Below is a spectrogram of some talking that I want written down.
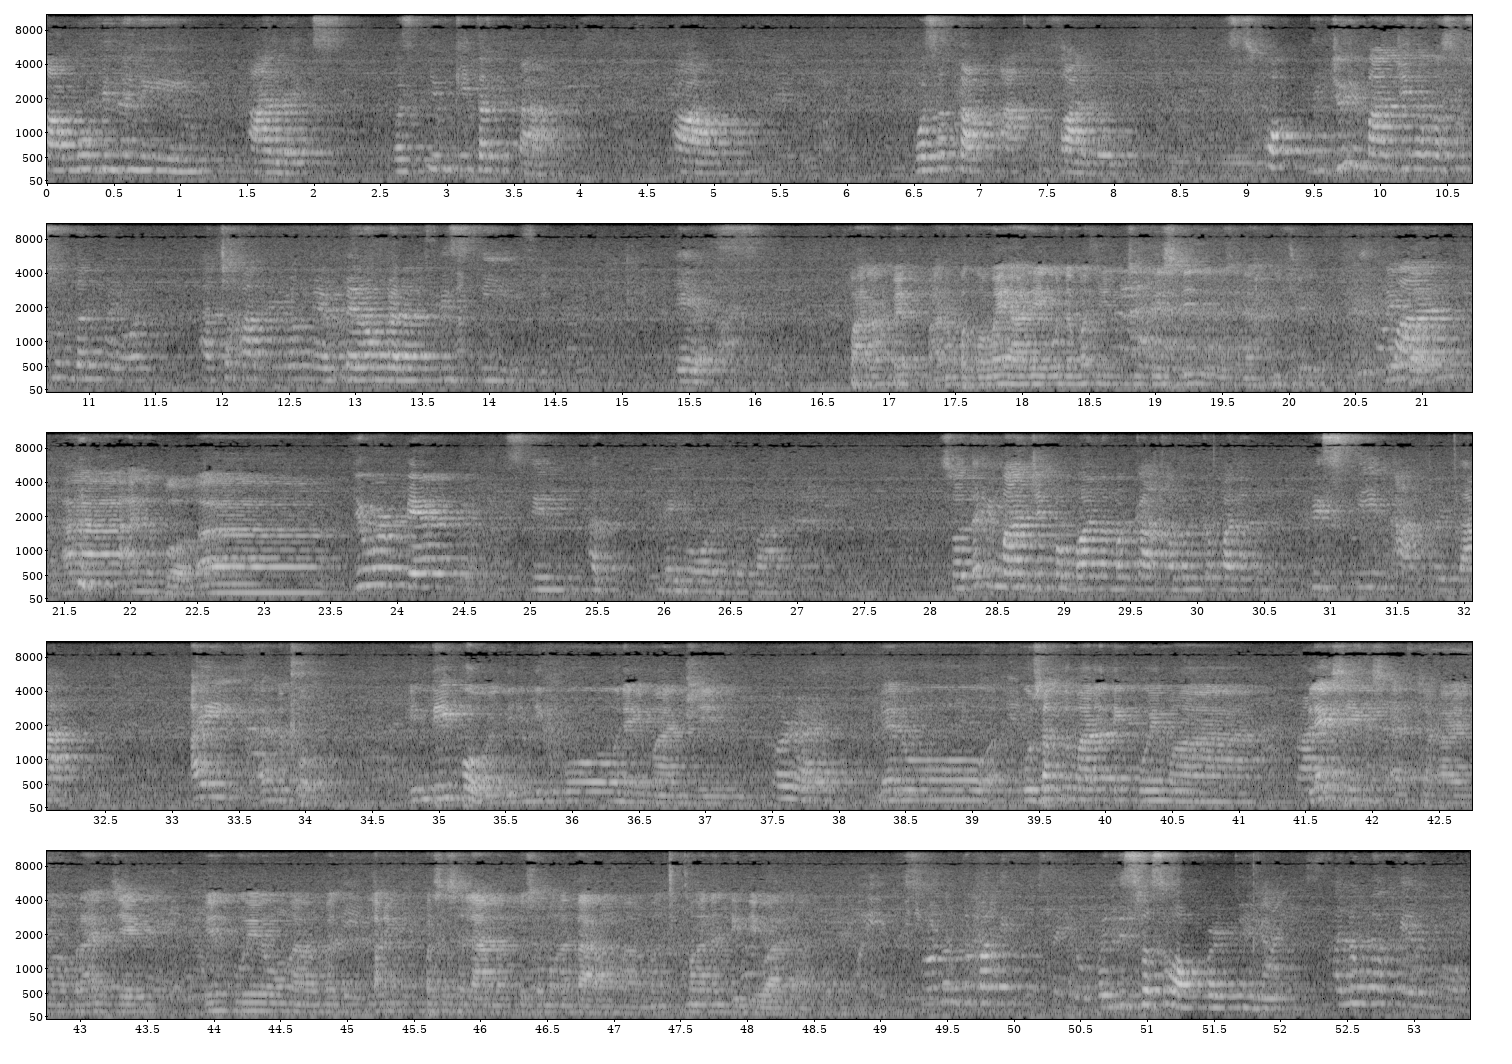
uh, movie din ni Alex was yung kita-kita um, was a tough act to follow. So, did you imagine na masusundan mo yun? At saka yun, mer meron ka ng Christine. Yes. Parang, parang pagmamayari ko naman yung si Christine kung sinabi ko. Hindi po. Ah, ano po, ah, You were paired with Christine at ngayon, di ba? So, na-imagine mo ba na magkakaroon ka pa ng Christine after that? ay, ano po, hindi po, hindi, hindi ko po na-imagine. Alright. Pero kusang dumarating po yung mga blessings at saka yung mga project, yun po yung uh, malaking pasasalamat ko sa mga taong uh, mga, mga nagtitiwala po. So, nung dumating ko sa'yo, when this was offered to you, anong na-feel mo?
